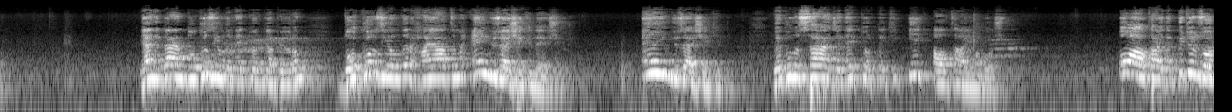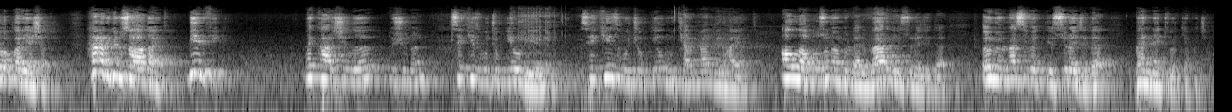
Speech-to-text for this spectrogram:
Yani ben 9 yıldır network yapıyorum. 9 yıldır hayatımı en güzel şekilde yaşıyorum. En güzel şekilde. Ve bunu sadece network'teki ilk 6 ayıma borçluyum. O 6 ayda bütün zorlukları yaşadım. Her gün sahadaydım. Bir fil. Ve karşılığı düşünün 8,5 yıl diyelim. 8,5 yıl mükemmel bir hayat. Allah uzun ömürler verdiği sürece de ömür nasip ettiği sürece de ben network yapacağım.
